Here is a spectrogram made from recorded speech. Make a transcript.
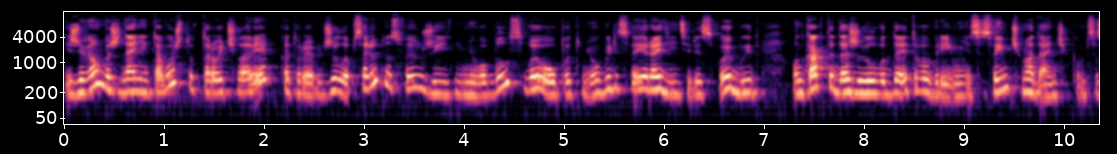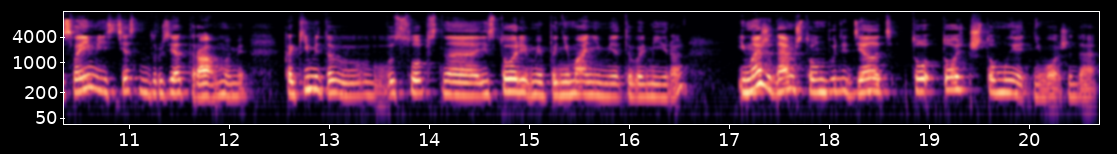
и живем в ожидании того, что второй человек, который жил абсолютно свою жизнь, у него был свой опыт, у него были свои родители, свой быт, он как-то дожил вот до этого времени со своим чемоданчиком, со своими, естественно, друзья, травмами, какими-то, собственно, историями, пониманиями этого мира. И мы ожидаем, что он будет делать то, то что мы от него ожидаем.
